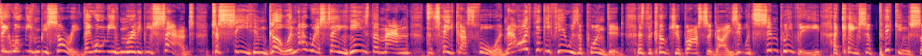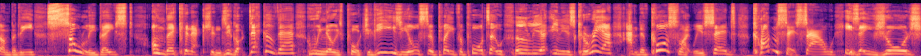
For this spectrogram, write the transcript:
they won't even be sorry. They won't even really be sad to see him go. And now we're saying he's the man to take us forward. Now, I think if he was appointed as the coach of Barca, guys, it would simply be a case of picking somebody solely based on their connections. You've got Deco there, who we know is Portuguese. He also played for Porto earlier in his career. And of course, like we've said, Conceição is a Jorge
